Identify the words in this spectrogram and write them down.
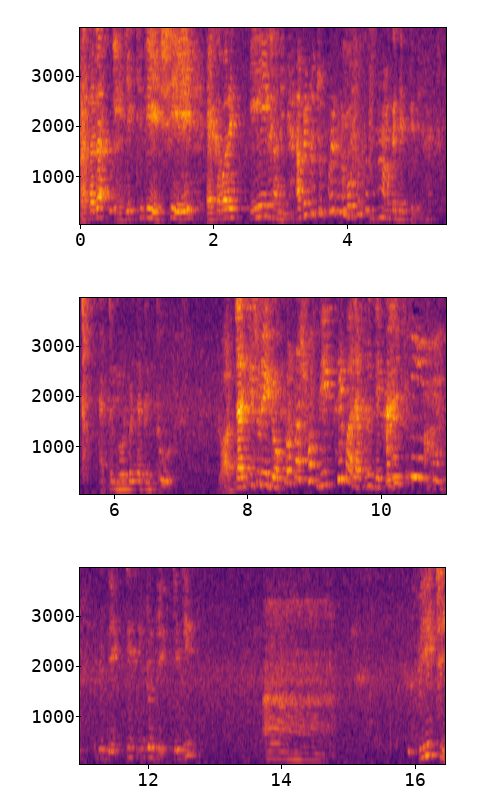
ব্যথাটা এই দিক থেকে এসে একেবারে এইখানে। আপনি একটু চুপ করে এখানে বসুন তো। হ্যাঁ, আমাকে দেখতে দিন হ্যাঁ। একদম নড়বেন না কিন্তু। লজ্জার কিছু নেই ডক্টর না সব দেখতে পারে আপনি দেখতে আচ্ছা আছে। দেখতে কিন্তু দেখতে দিন। পেয়েছি।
